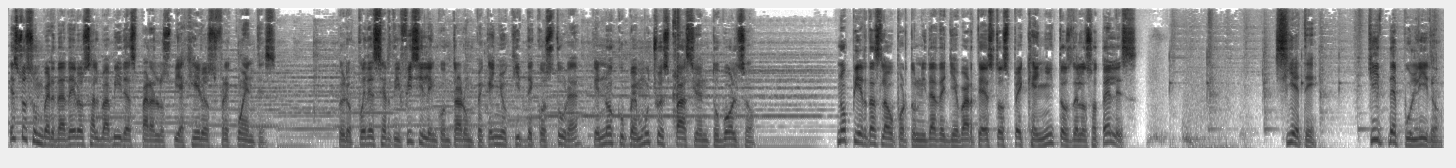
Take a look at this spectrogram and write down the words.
Esto es un verdadero salvavidas para los viajeros frecuentes, pero puede ser difícil encontrar un pequeño kit de costura que no ocupe mucho espacio en tu bolso. No pierdas la oportunidad de llevarte a estos pequeñitos de los hoteles. 7. Kit de pulido.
